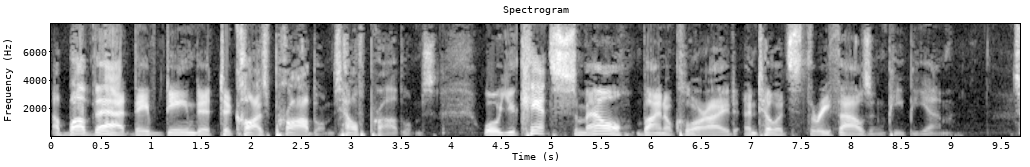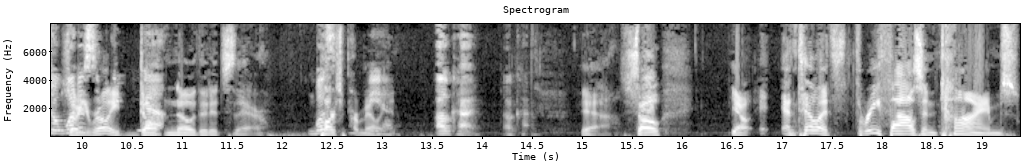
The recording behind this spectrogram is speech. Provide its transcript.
above that, they've deemed it to cause problems, health problems. Well, you can't smell vinyl chloride until it's 3,000 ppm. So, so you really don't know that it's there. What's Parts per million. Okay, okay. Yeah. So, you know, until it's 3,000 times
